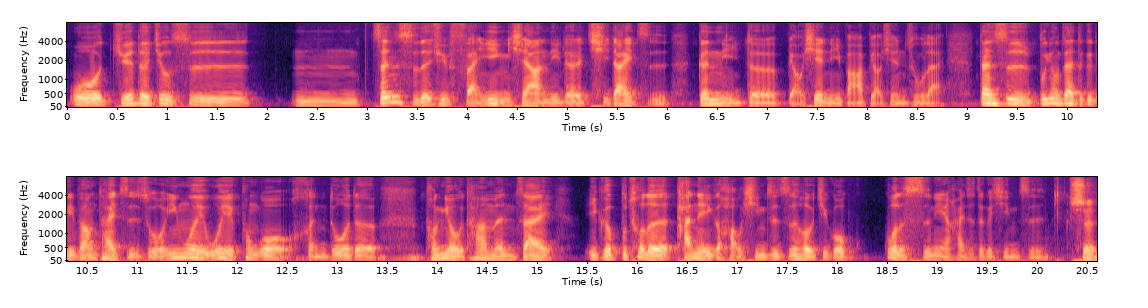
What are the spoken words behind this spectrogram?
我觉得就是，嗯，真实的去反映一下你的期待值跟你的表现，你把它表现出来。但是不用在这个地方太执着，因为我也碰过很多的朋友，他们在一个不错的谈了一个好薪资之后，结果过了十年还是这个薪资。是，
